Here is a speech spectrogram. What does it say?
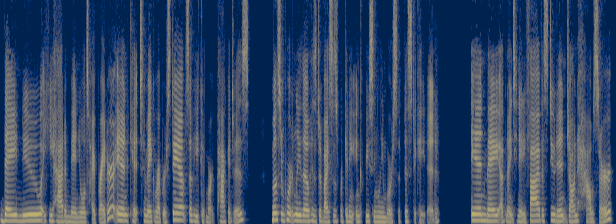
They knew he had a manual typewriter and kit to make rubber stamps so he could mark packages. Most importantly, though, his devices were getting increasingly more sophisticated. In May of 1985, a student, John Hauser,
